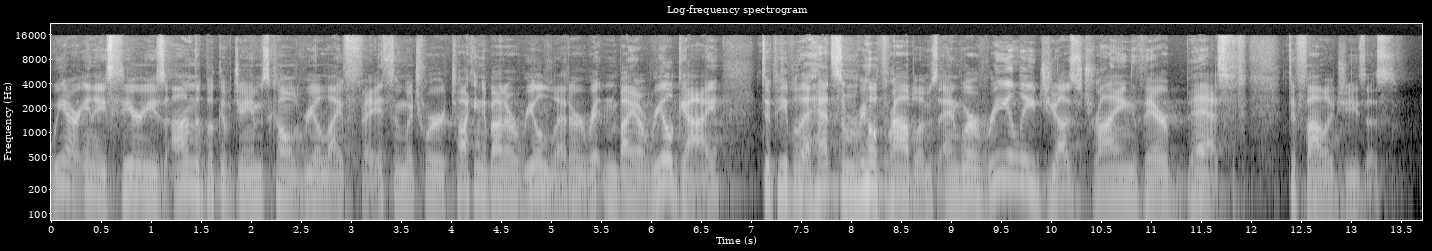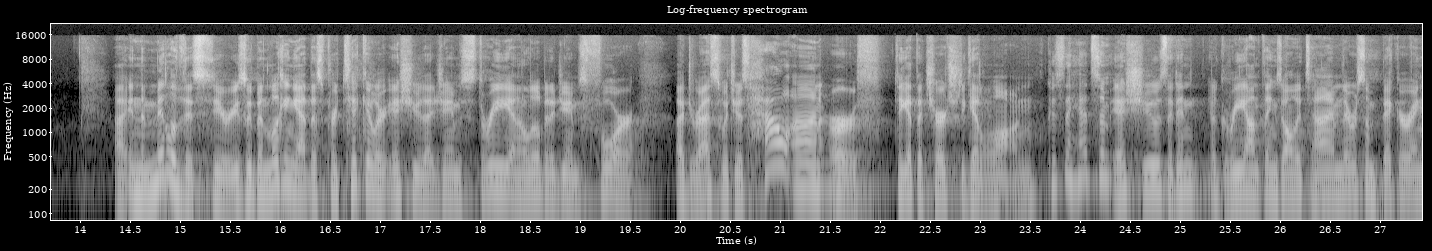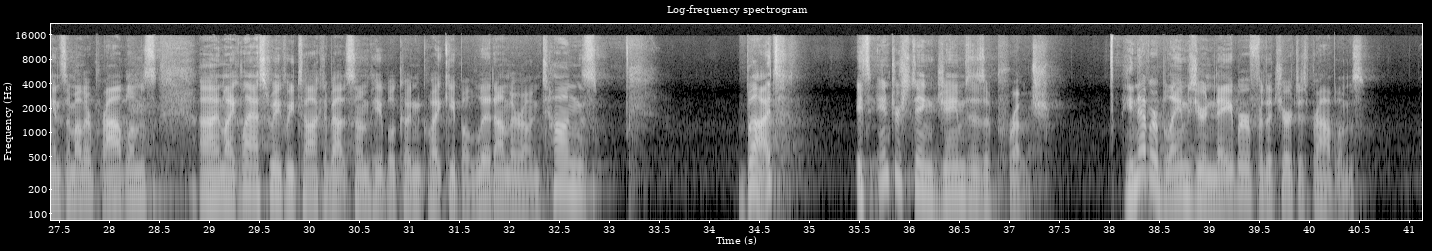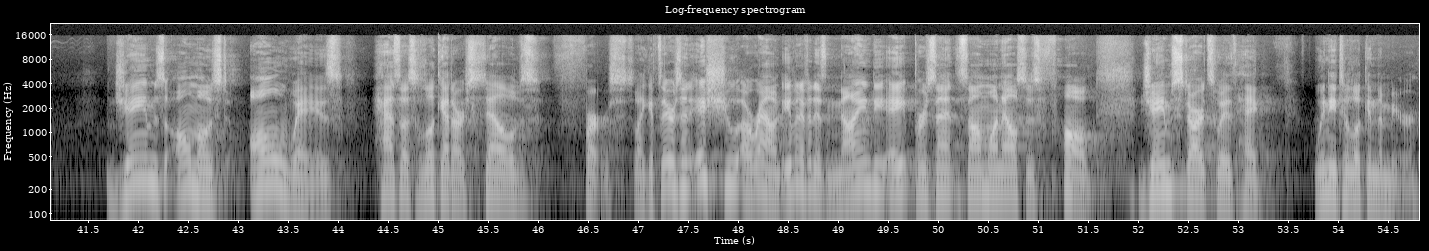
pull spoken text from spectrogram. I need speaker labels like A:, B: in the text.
A: We are in a series on the book of James called Real Life Faith, in which we're talking about a real letter written by a real guy to people that had some real problems and were really just trying their best to follow Jesus. Uh, in the middle of this series, we've been looking at this particular issue that James 3 and a little bit of James 4 address, which is how on earth to get the church to get along. Because they had some issues, they didn't agree on things all the time. There was some bickering and some other problems. Uh, and like last week, we talked about some people couldn't quite keep a lid on their own tongues. But it's interesting, James's approach. He never blames your neighbor for the church's problems. James almost always has us look at ourselves first. Like if there's an issue around, even if it is 98% someone else's fault, James starts with, hey, we need to look in the mirror.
